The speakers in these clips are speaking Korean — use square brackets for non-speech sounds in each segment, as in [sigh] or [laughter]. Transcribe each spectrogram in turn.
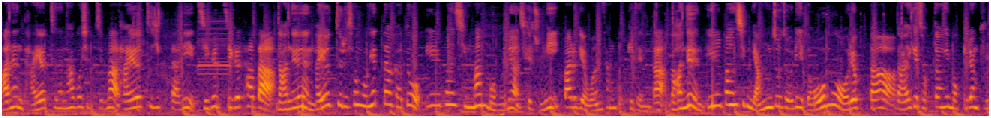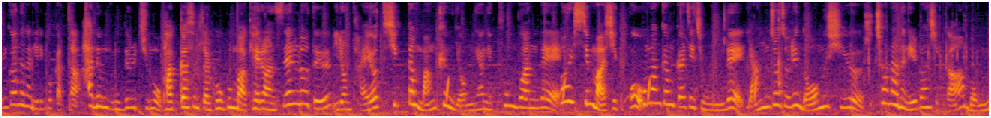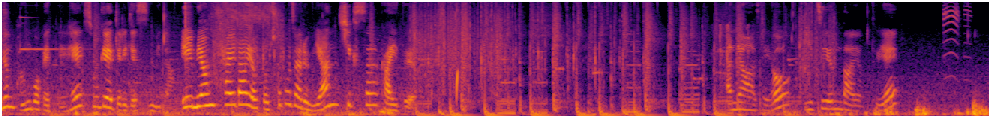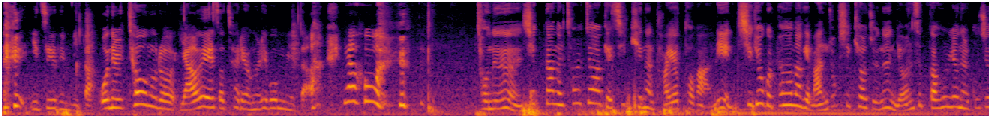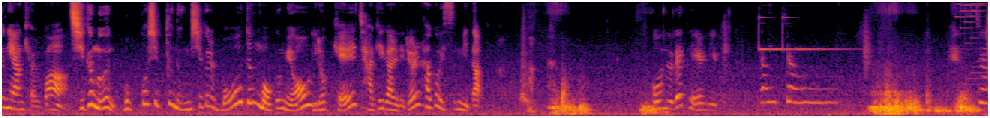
나는 다이어트는 하고 싶지만 다이어트 식단이 지긋지긋하다. 나는 다이어트를 성공했다가도 일반식만 먹으면 체중이 빠르게 원상복귀 된다. 나는 일반식 양 조절이 너무 어렵다. 나에게 적당히 먹기란 불가능한 일인 것 같다. 하는 분들 주목. 닭가슴살, 고구마, 계란, 샐러드 이런 다이어트 식단만큼 영양이 풍부한데 훨씬 맛있고 포만감까지 좋은데 양 조절이 너무 쉬운 추천하는 일반식과 먹는 방법에 대해 소개해드리겠습니다. 일명 탈다이어트 초보자를 위한 식사 가이드. 안녕하세요. 이지은 다이어트의 [laughs] 이지은입니다. 오늘 처음으로 야외에서 촬영을 해봅니다. [laughs] 야호! [laughs] 저는 식단을 철저하게 지키는 다이어터가 아닌 식욕을 편안하게 만족시켜주는 연습과 훈련을 꾸준히 한 결과 지금은 먹고 싶은 음식을 뭐든 먹으며 이렇게 자기 관리를 하고 있습니다. 오늘의 daily 짱짱 짠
